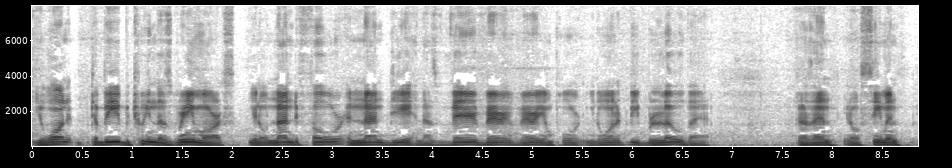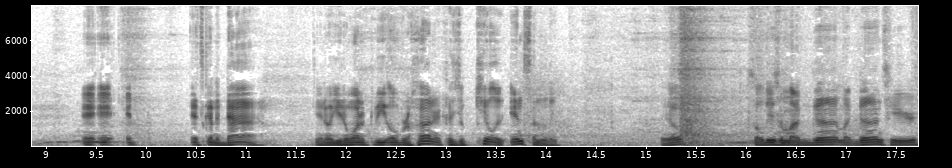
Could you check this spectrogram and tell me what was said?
You want it to be between those green marks, you know, 94 and 98. And that's very, very, very important. You don't want it to be below that because then, you know, semen, it, it, it, it's going to die. You know, you don't want it to be over 100 because you'll kill it instantly. You know? So these are my gun, my guns here.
